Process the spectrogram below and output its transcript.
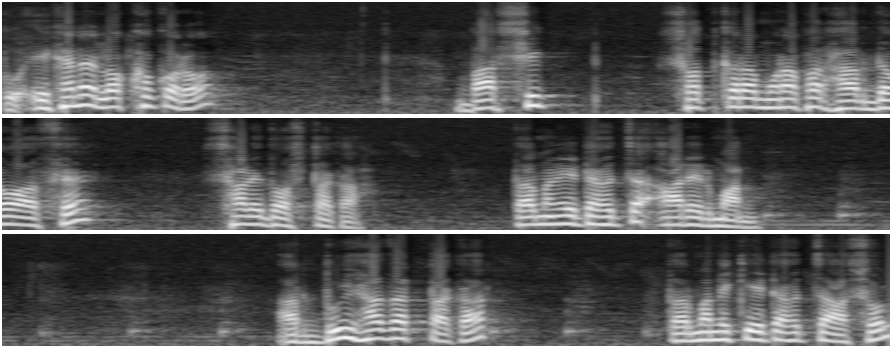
তো এখানে লক্ষ্য করো, বার্ষিক শতকরা মুনাফার হার দেওয়া আছে সাড়ে দশ টাকা। তার মানে এটা হচ্ছে আর এর মান। আর দুই হাজার টাকার, তার মানে কি এটা হচ্ছে আসল।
